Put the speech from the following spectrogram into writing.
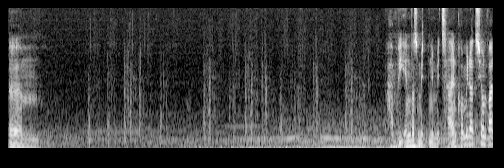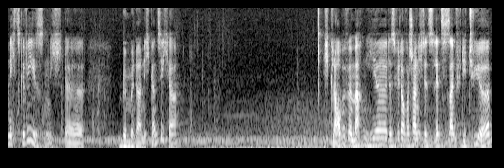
Ähm. Wir irgendwas mit, mit Zahlenkombination? War nichts gewesen. Ich, äh, bin mir da nicht ganz sicher. Ich glaube, wir machen hier, das wird auch wahrscheinlich das letzte sein für die Tür.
